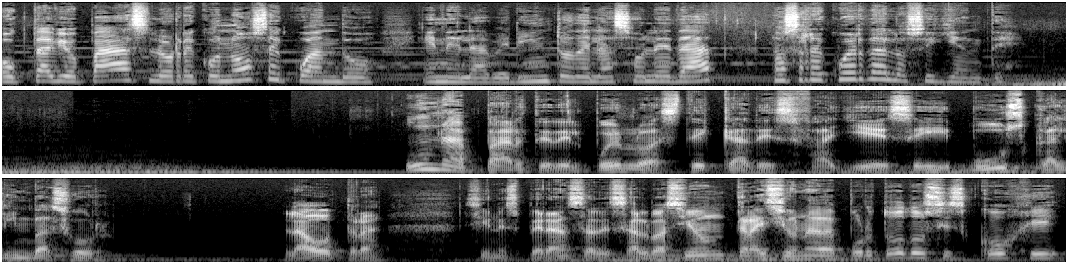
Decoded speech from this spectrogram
Octavio Paz lo reconoce cuando, en el laberinto de la soledad, nos recuerda lo siguiente. Una parte del pueblo azteca desfallece y busca al invasor. La otra, sin esperanza de salvación, traicionada por todos, escoge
